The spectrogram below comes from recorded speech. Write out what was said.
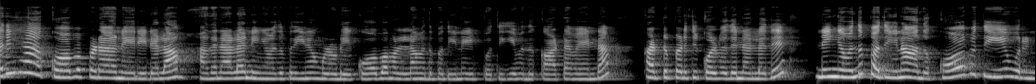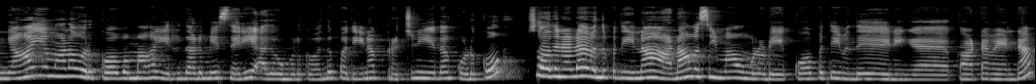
அதிக கோபப்பட நேரிடலாம். அதனால் நீங்கள் வந்து பார்த்திங்கன்னா உங்களுடைய கோபங்கள்லாம் வந்து பார்த்திங்கன்னா இப்போதைக்கு வந்து காட்ட வேண்டாம். கட்டுப்படுத்தி கொள்வது நல்லது. நீங்கள் வந்து பார்த்தீங்கன்னா அந்த கோபத்தையே ஒரு நியாயமான ஒரு கோபமாக இருந்தாலுமே சரி அது உங்களுக்கு வந்து பார்த்தீங்கன்னா பிரச்சனையை தான் கொடுக்கும். ஸோ அதனால் வந்து பார்த்தீங்கன்னா அனாவசியமாக உங்களுடைய கோபத்தை வந்து நீங்கள் காட்ட வேண்டாம்.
